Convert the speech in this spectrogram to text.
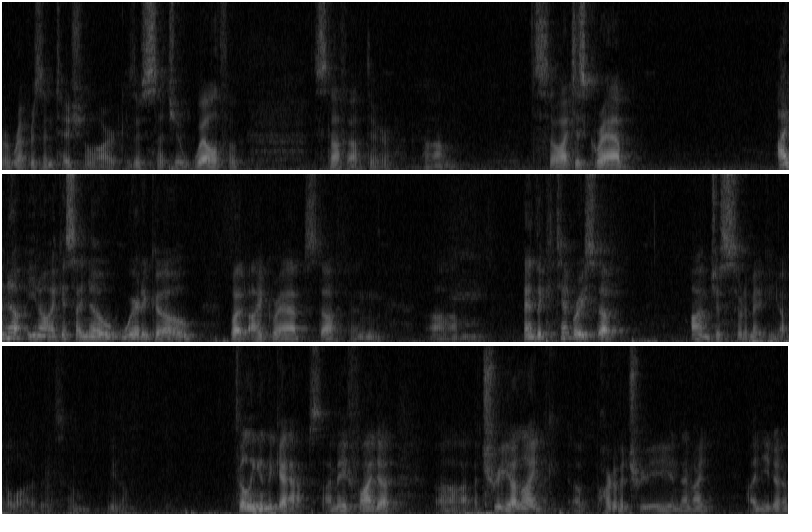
or representational art because there's such a wealth of stuff out there. Um, so I just grab. I know you know I guess I know where to go, but I grab stuff and um, and the contemporary stuff. I'm just sort of making up a lot of it. So you know, filling in the gaps. I may find a uh, a tree I like, a part of a tree, and then I, I need a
